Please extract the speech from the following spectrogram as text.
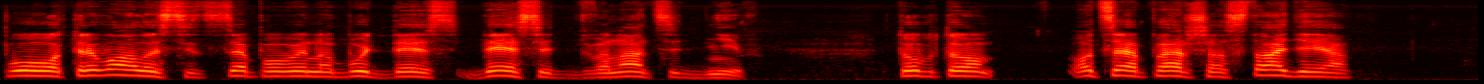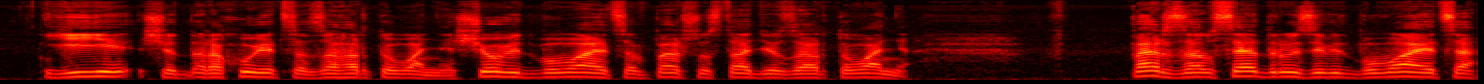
по тривалості це повинно бути десь 10-12 днів. Тобто, оце перша стадія її ще рахується загартування. Що відбувається в першу стадію загартування? Перш за все, друзі, відбувається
